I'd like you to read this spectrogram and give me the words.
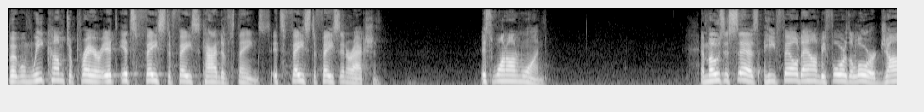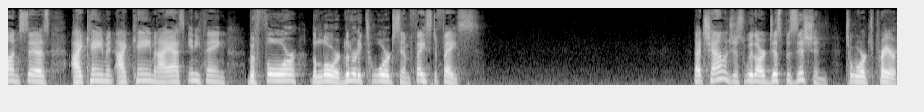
But when we come to prayer, it, it's face to face kind of things, it's face to face interaction. It's one on one. And Moses says he fell down before the Lord. John says, I came and I came and I asked anything before the Lord, literally towards him, face to face. That challenges with our disposition towards prayer.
